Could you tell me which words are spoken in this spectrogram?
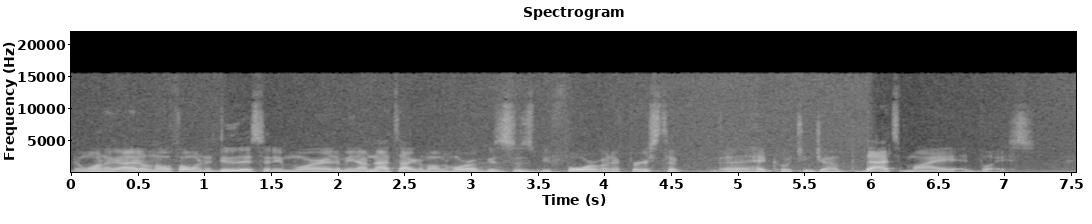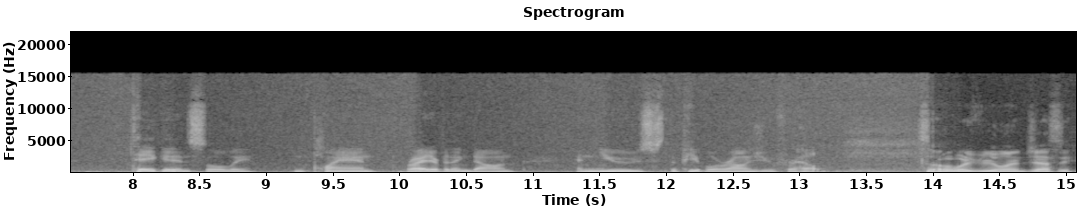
I don't want to. I don't know if I want to do this anymore. And I mean, I'm not talking about horror because this was before when I first took a head coaching job. That's my advice. Take it in slowly and plan. Write everything down, and use the people around you for help. So, what have you learned, Jesse?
